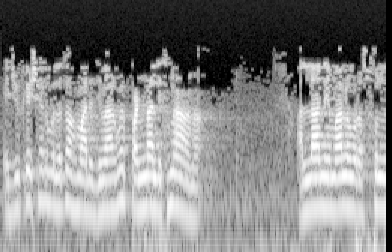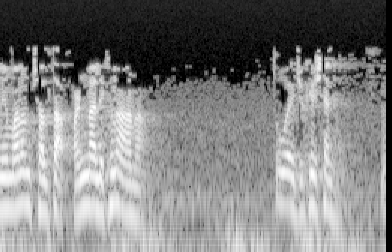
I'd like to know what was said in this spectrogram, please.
ایجوکیشن بولے تو ہمارے دماغ میں پڑھنا لکھنا آنا۔ اللہ نے معلوم، رسول نے معلوم، چلتا، پڑھنا لکھنا، آنا۔ تو وہ ایجوکیشن ہے۔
